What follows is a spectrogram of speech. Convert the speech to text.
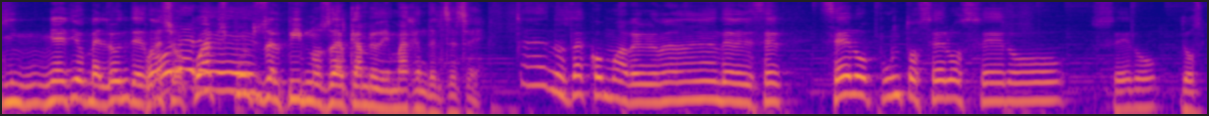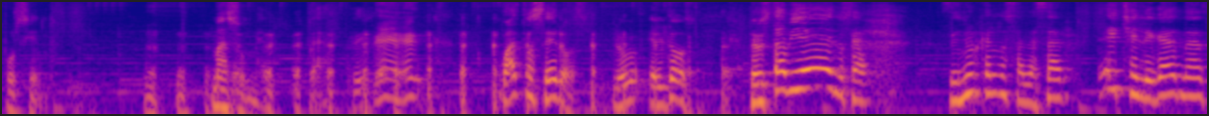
medio melón de Por eso, dólares. ¿cuántos puntos del PIB nos da el cambio de imagen del CC? Ah, nos da como, a ver, eh, debe de ser 0.0002%. Más o menos. Cuatro ceros, luego el 2. Pero está bien, o sea, señor Carlos Salazar, échele ganas.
